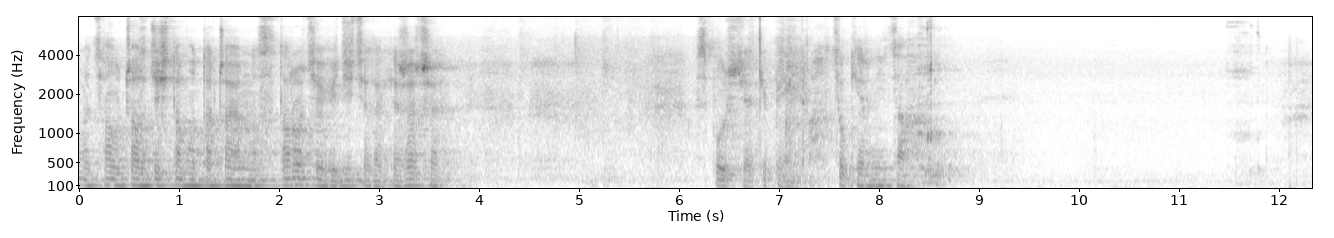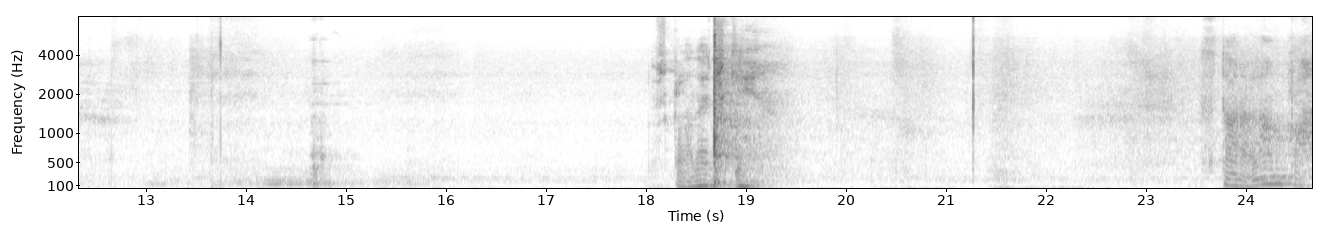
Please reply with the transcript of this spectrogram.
Ale cały czas gdzieś tam otaczają nas starocie, widzicie takie rzeczy. Spójrzcie, jakie piękna cukiernica. Szklaneczki. Stara lampa.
